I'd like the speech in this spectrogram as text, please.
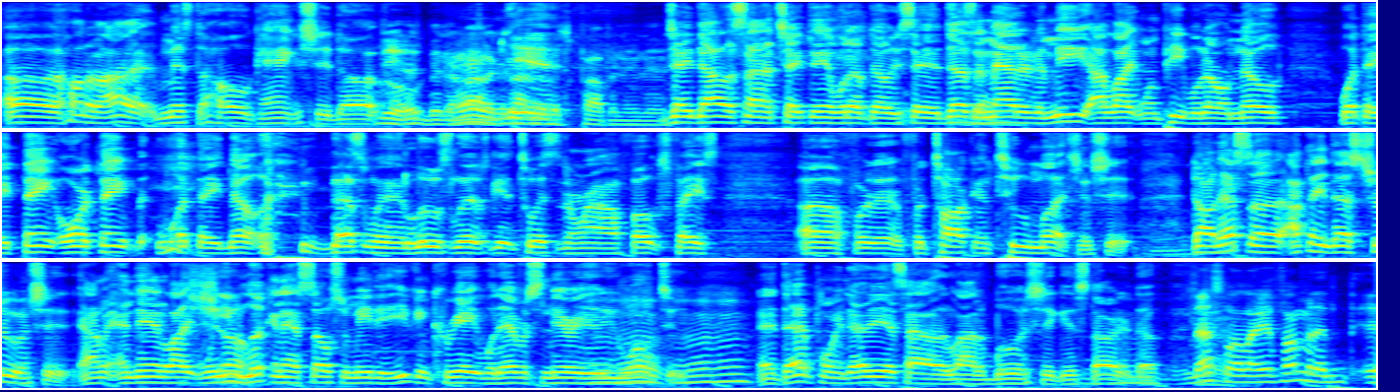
Uh, hold on, I missed the whole gang of shit, dog. Yeah, there's been a lot of Yeah. comments popping in there. Jay Dollar Sign checked in. What up, though? He said it doesn't matter to me. I like when people don't know what they think or think what they know. That's when loose lips get twisted around folks' face. Uh, for for talking too much and shit. Dog, that's uh, I think that's true and shit. I mean, and then like when Sure. you looking at social media, you can create whatever scenario you want to. At that point, that is how a lot of bullshit gets started, though. That's why, like, if I'm in a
